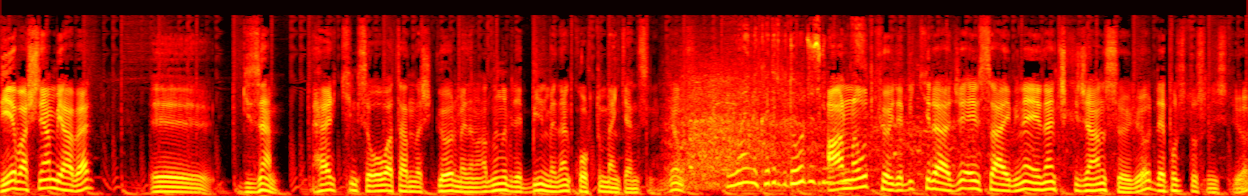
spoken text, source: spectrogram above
diye başlayan bir haber. Ee, Gizem her kimse o vatandaş görmeden adını bile bilmeden korktum ben kendisine biliyor musun? Olay ne Kadir bir doğru düzgün. Arnavutköy'de bir kiracı ev sahibine evden çıkacağını söylüyor. Depozitosunu istiyor.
